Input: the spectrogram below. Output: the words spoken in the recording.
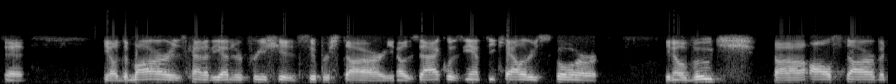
stint you know, DeMar is kind of the underappreciated superstar. You know, Zach was the empty calorie scorer. You know, Vooch, uh, all star, but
